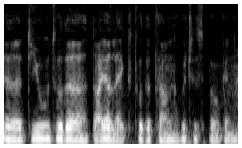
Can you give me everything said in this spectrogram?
uh, due to the dialect, to the tongue which is spoken.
